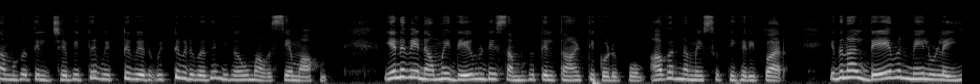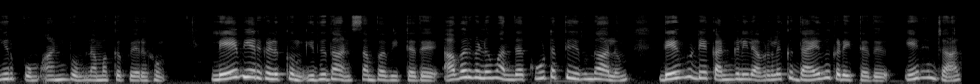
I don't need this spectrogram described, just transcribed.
சமூகத்தில் ஜெபித்து விட்டு விட்டு விடுவது மிகவும் அவசியமாகும். எனவே நம்மை தேவனுடைய சமூகத்தில் தாழ்த்தி கொடுப்போம். அவர் நம்மை சுத்திகரிப்பார். இதனால் தேவன் மேல் உள்ள ஈர்ப்பும் அன்பும் நமக்கு பெருகும். லேவியர்களுக்கும் இதுதான் சம்பவித்தது. அவர்களும் அந்த கூட்டத்தில் இருந்தாலும் தேவனுடைய கண்களில் அவர்களுக்கு தயவு கிடைத்தது. ஏனென்றால்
